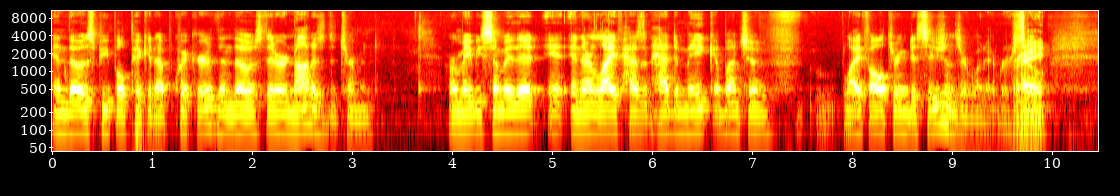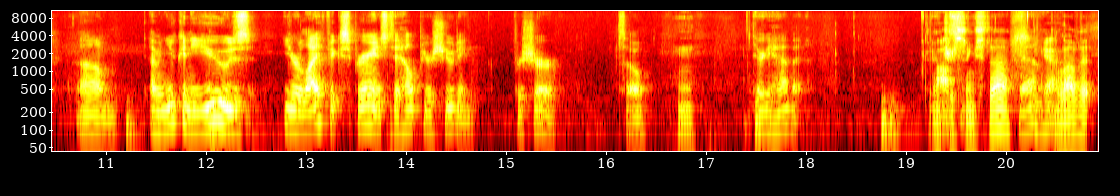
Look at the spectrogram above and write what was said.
and those people pick it up quicker than those that are not as determined, or maybe somebody that in their life hasn't had to make a bunch of life altering decisions or whatever. Right. So, um, I mean, you can use your life experience to help your shooting for sure. So, there you have it. Interesting stuff. Yeah. Yeah. Love it.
